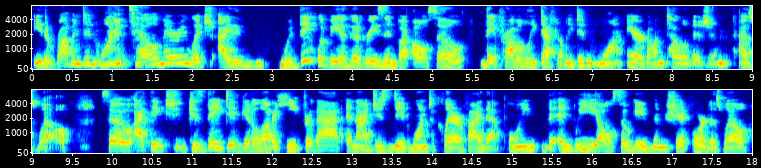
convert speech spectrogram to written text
either Robyn didn't want to tell Meri, which I would think would be a good reason, but also they probably definitely didn't want aired on television as well. So I think because they did get a lot of heat for that, and I just did want to clarify that point. And we also gave them shit for it as well.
